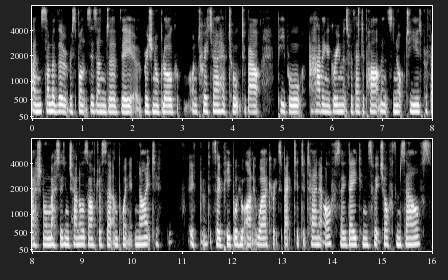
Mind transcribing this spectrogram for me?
Um, some of the responses under the original blog on Twitter have talked about people having agreements with their departments not to use professional messaging channels after a certain point at night. If, if so, people who aren't at work are expected to turn it off so they can switch off themselves.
